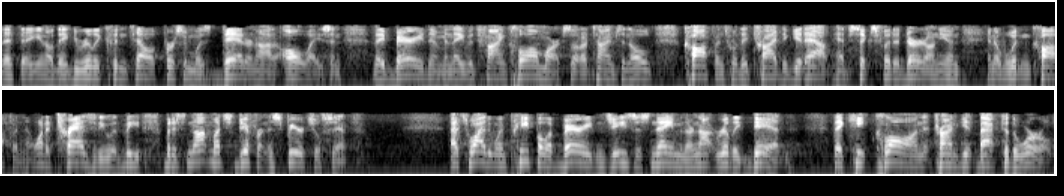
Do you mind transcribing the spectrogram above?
That they, you know, they really couldn't tell if a person was dead or not always, and they buried them, and they would find claw marks a lot of times in old coffins where they tried to get out and have six foot of dirt on you in, in a wooden coffin. Now, what a tragedy it would be! But it's not much different in a spiritual sense. That's why when people are buried in Jesus' name and they're not really dead, they keep clawing at trying to get back to the world.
